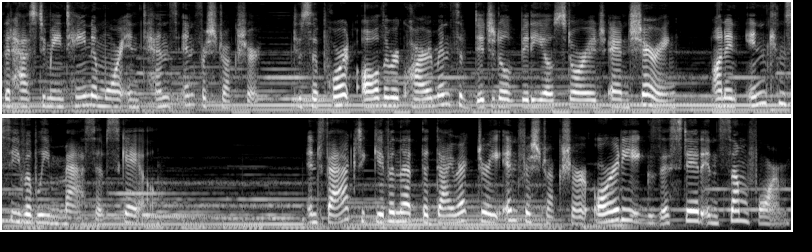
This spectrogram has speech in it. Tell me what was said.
that has to maintain a more intense infrastructure to support all the requirements of digital video storage and sharing on an inconceivably massive scale. In fact, given that the directory infrastructure already existed in some form,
